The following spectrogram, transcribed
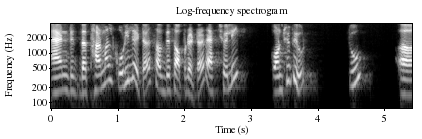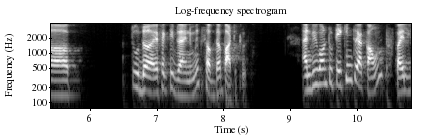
and the thermal correlators of this operator actually contribute to uh, to the effective dynamics of the particle. And we want to take into account while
